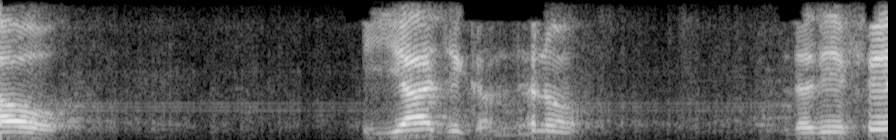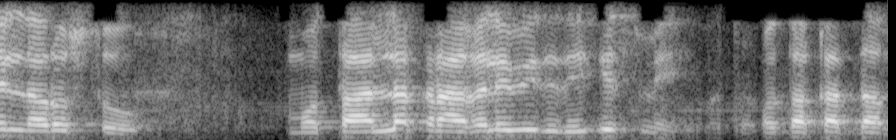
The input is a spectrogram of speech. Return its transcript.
او یا چې کم دنو د دې فعل نرستو متعلق راغلی وي د دې اسم متقدم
